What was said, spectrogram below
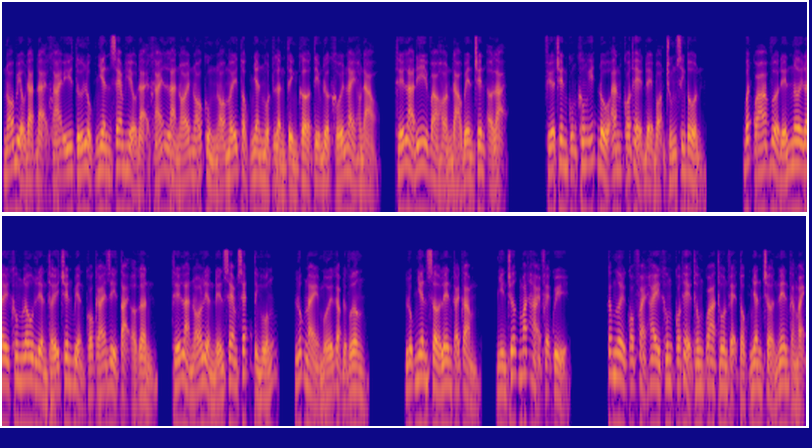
Nó biểu đạt đại khái ý tứ lục nhiên xem hiệu đại khái là nói nó cùng nó mấy tộc nhân một lần tình cờ tìm được khối này hòn đảo, thế là đi vào hòn đảo bên trên ở lại. Phía trên cũng không ít đồ ăn có thể để bọn chúng sinh tồn. Bất quá vừa đến nơi đây không lâu liền thấy trên biển có cái gì tại ở gần, thế là nó liền đến xem xét tình huống, lúc này mới gặp được vương. Lục nhiên sờ lên cái cảm, nhìn trước mắt hải phệ quỷ các ngươi có phải hay không có thể thông qua thôn vệ tộc nhân trở nên càng mạnh?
